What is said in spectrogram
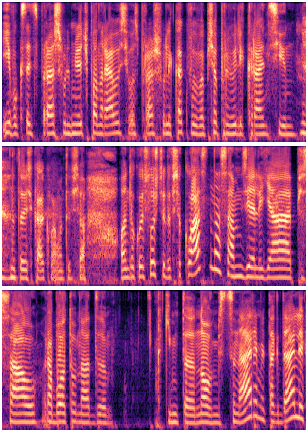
И его, кстати, спрашивали, мне очень понравилось, его спрашивали, как вы вообще провели карантин? Ну, то есть как вам это все? Он такой, слушайте, это все классно, на самом деле. Я писал, работал над какими-то новыми сценариями и так далее,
